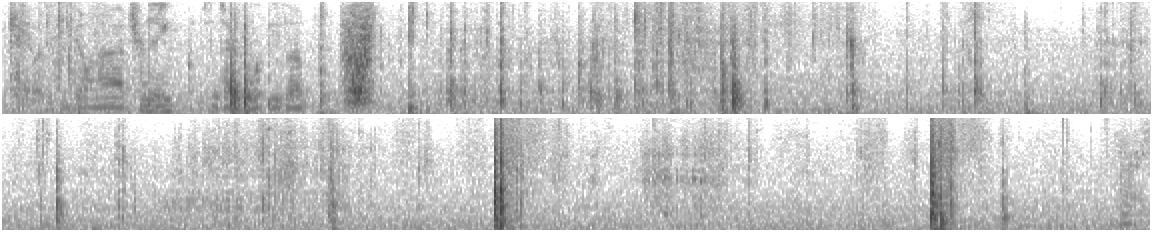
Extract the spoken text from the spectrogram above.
Okay, let's keep going. Uh, Trinity, since I have to look these up. Alright,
